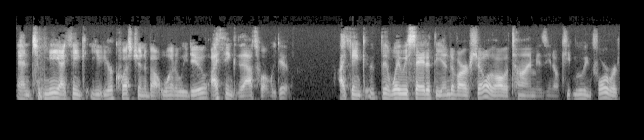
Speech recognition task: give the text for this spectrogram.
and to me i think your question about what do we do i think that's what we do I think the way we say it at the end of our show all the time is, you know, keep moving forward.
